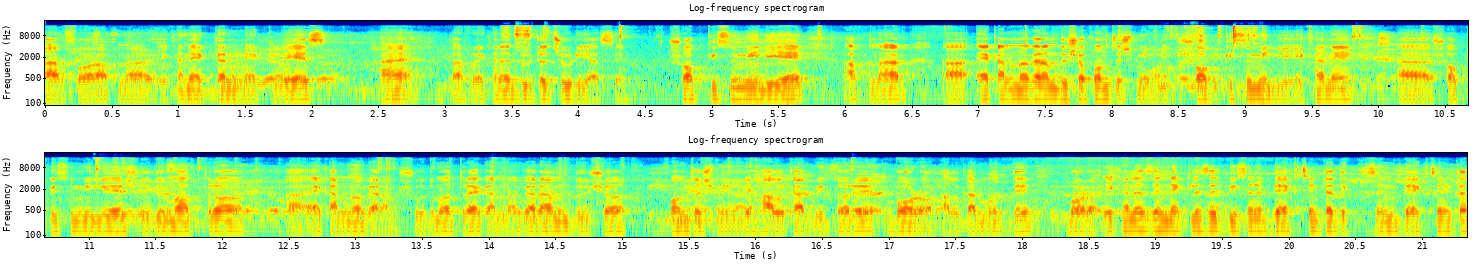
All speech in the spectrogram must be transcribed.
তারপর আপনার এখানে একটা নেকলেস হ্যাঁ তারপর এখানে দুইটা চুড়ি আছে। সব কিছু মিলিয়ে আপনার একান্ন গ্রাম দুশো পঞ্চাশ মিলি সব কিছু মিলিয়ে। এখানে সব কিছু মিলিয়ে শুধুমাত্র একান্ন গ্রাম, শুধুমাত্র একান্ন গ্রাম দুশো পঞ্চাশ মিলি, হালকার ভিতরে বড়, হালকার মধ্যে বড়। এখানে যে নেকলেসের পিছনে ব্যাক চেনটা দেখতেছেন ব্যাক চেন এটা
